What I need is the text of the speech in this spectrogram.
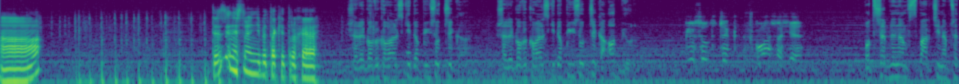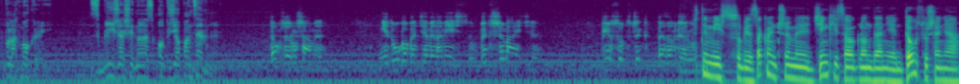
A. To jest z jednej strony niby takie trochę Szeregowy Kowalski do Piłsudczyka. Szeregowy Kowalski do Piłsudczyka. Odbiór. Piłsudczyk zgłasza się. Potrzebne nam wsparcie na przedpolach Mokrej. Zbliża się do nas oddział pancerny. Dobrze, ruszamy. Niedługo będziemy na miejscu. Wytrzymajcie. Piłsudczyk bez odbioru. w tym miejscu sobie zakończymy. Dzięki za oglądanie. Do usłyszenia.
